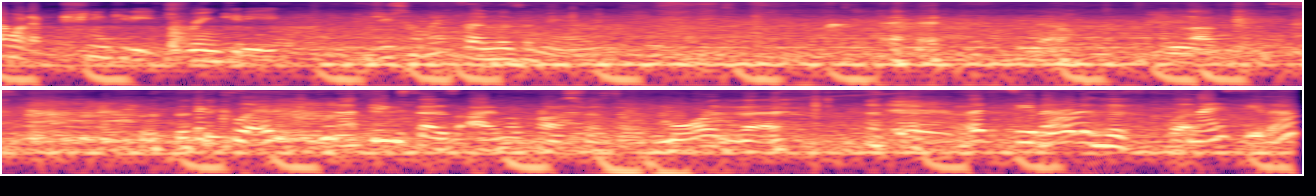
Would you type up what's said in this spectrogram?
I want a pinkety drinkety. Did you tell my friend was a man? no. I love this. The clip. Nothing says I'm a crossdresser more than Let's see that. more than this clip. Can I see that?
